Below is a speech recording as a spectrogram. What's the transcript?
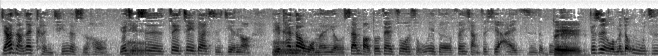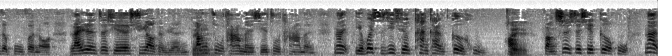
家长在恳亲的时候，尤其是这这一段时间哦。也看到我们有三宝都在做所谓的分享这些艾滋的部分，对，就是我们的物资的部分哦，来认这些需要的人，帮助他们，协助他们。那也会实际去看看各户，好，访视这些各户。那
